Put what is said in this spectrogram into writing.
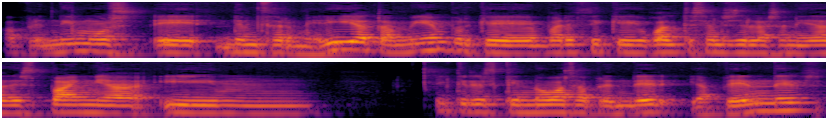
Aprendimos eh, de enfermería también, porque parece que igual te sales de la sanidad de España y, y crees que no vas a aprender y aprendes.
